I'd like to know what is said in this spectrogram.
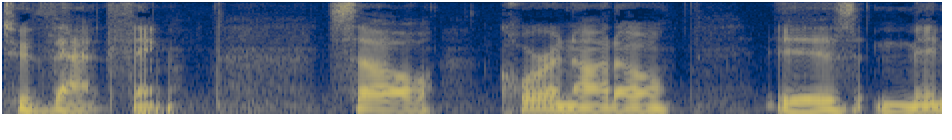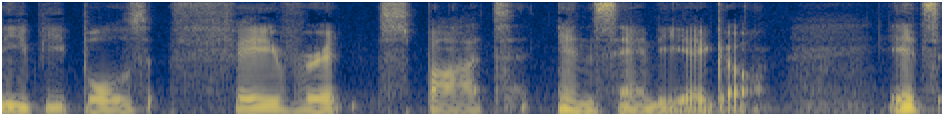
to that thing. So, Coronado is many people's favorite spot in San Diego. It's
